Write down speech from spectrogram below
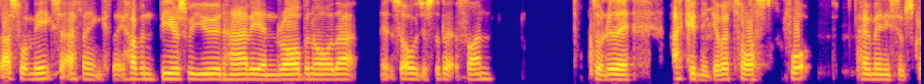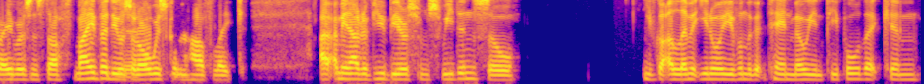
that's what makes it. I think like having beers with you and Harry and Rob and all that. It's all just a bit of fun. Don't really. I couldn't give a toss what how many subscribers and stuff. My videos yeah. are always going to have like. I, I mean, I review beers from Sweden, so you've got a limit. You know, you've only got ten million people that can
